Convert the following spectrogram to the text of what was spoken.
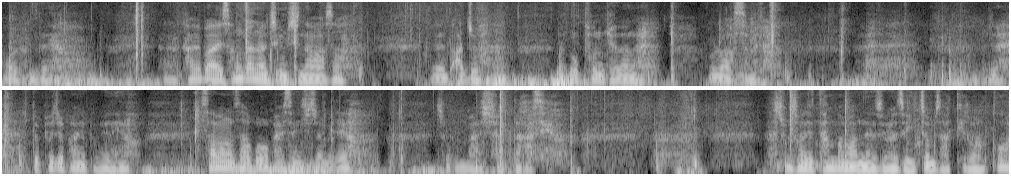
어 힘드네요. 아, 칼바의 상단을 지금 지나와서 아주 높은 계단을 올라왔습니다. 이제 또 표지판이 보이네요. 사망사고 발생 지점이래요. 조금만 쉬었다 가세요. 중서지 탐방 안내소에서 2.4km 왔고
